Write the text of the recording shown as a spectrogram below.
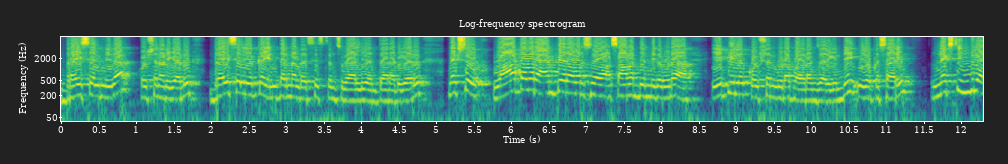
డ్రై సెల్ మీద క్వశ్చన్ అడిగాడు. డ్రై సెల్ యొక్క ఇంటర్నల్ రెసిస్టెన్స్ వాల్యూ ఎంత అని అడిగారు. Next watt hour ampere hours సామర్థ్యం మీద కూడా ఏపీలో క్వశ్చన్ కూడా పడడం జరిగింది. ఇది ఒకసారి. నెక్స్ట్ ఇందులో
